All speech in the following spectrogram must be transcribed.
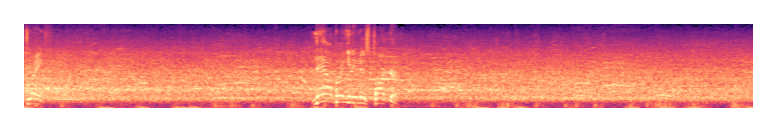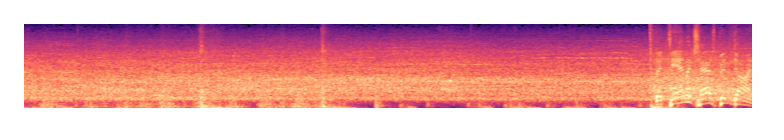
Strength. Now bringing in his partner. The damage has been done.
